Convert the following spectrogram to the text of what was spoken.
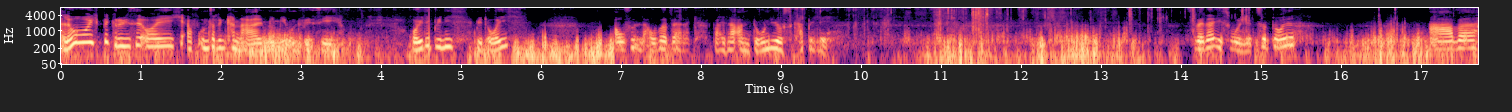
Hallo, ich begrüße euch auf unserem Kanal Mimi und Wessi. Heute bin ich mit euch auf dem Lauberberg bei der Antoniuskapelle. Das Wetter ist wohl nicht so toll, aber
